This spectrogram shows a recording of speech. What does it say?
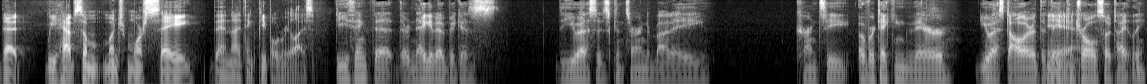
that we have so much more say than I think people realize. do you think that they're negative because the U.S. is concerned about a currency overtaking their U.S. dollar that they Yeah. control so tightly?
